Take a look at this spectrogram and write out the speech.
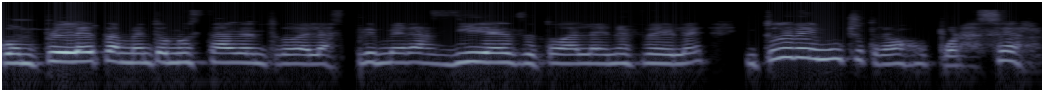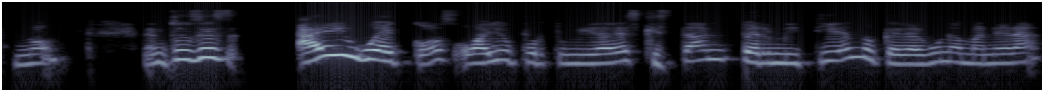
completamente, no está dentro de las primeras 10 de toda la NFL y todavía hay mucho trabajo por hacer, ¿no? Entonces, hay huecos o hay oportunidades que están permitiendo que de alguna manera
